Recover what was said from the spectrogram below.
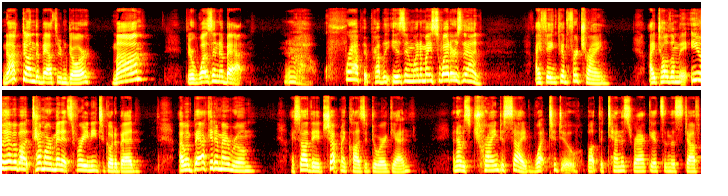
knocked on the bathroom door. Mom, there wasn't a bat. Oh, crap, it probably is in one of my sweaters then. I thanked them for trying. I told them, You have about 10 more minutes before you need to go to bed. I went back into my room. I saw they had shut my closet door again and I was trying to decide what to do about the tennis rackets and the stuff,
